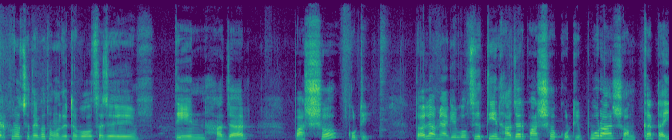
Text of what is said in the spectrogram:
এরপর হচ্ছে দেখো তোমাদেরটা বলছে যে তিন হাজার পাঁচশো কোটি। তাহলে আমি আগে বলছি যে তিন হাজার পাঁচশো কোটি, পুরা সংখ্যাটাই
